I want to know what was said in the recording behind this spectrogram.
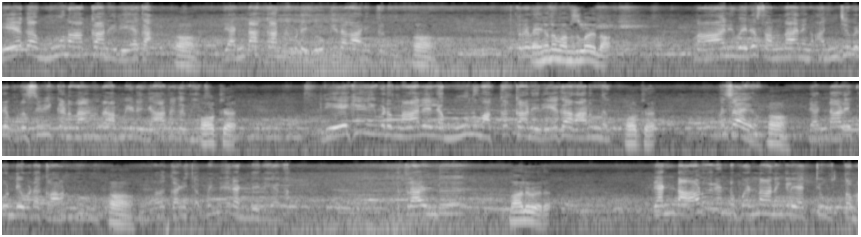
രേഖ മൂന്നാക്കാണ് രേഖ. രണ്ടാക്കാണ് ഇവിടെ യോഗ്യത കാണിക്കുന്നത്. എങ്ങനെ മനസ്സിലായില്ല? നാല് വരെ സന്താനം അഞ്ചു വരെ പ്രസവിക്കണതാണ് അമ്മയുടെ ജാതക രേഖയിൽ ഇവിടെ നാലല്ല മൂന്ന് മക്കൾക്കാണ് രേഖ കാണുന്നത്. ഓക്കെ. മനസ്സിലായോ? രണ്ടാളെ കൊണ്ട് ഇവിടെ കാണുന്നുള്ളൂ. നിങ്ങൾ കഴിച്ച പിന്നെ രണ്ട് രേഖ. എത്ര ആളുണ്ട് നാല് പേര്. രണ്ടാണും രണ്ട് പെണ്ണാണെങ്കിൽ ഏറ്റവും ഉത്തമ.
